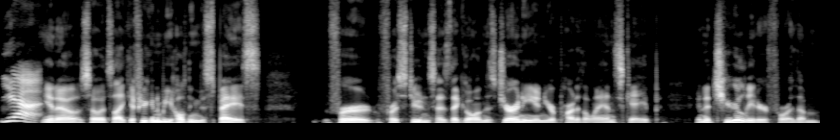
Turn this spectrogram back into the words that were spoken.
Yeah. You know, so it's like if you're going to be holding the space for for students as they go on this journey, and you're part of the landscape and a cheerleader for them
